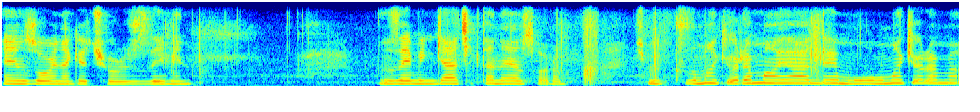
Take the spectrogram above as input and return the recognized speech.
En zoruna geçiyoruz zemin. Zemin gerçekten en zoru. Şimdi kızıma göre mi ayarlayayım, oğluma göre mi?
